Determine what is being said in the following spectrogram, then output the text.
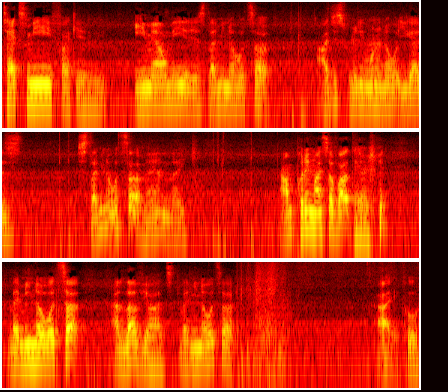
text me, fucking email me, just let me know what's up. I just really want to know what you guys. Just let me know what's up, man. Like, I'm putting myself out there. let me know what's up. I love y'all. Just let me know what's up. Alright, cool.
